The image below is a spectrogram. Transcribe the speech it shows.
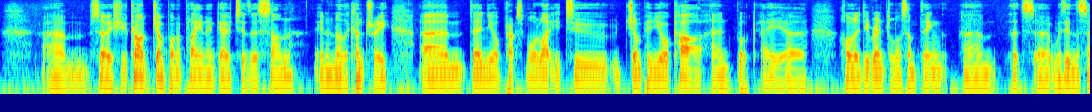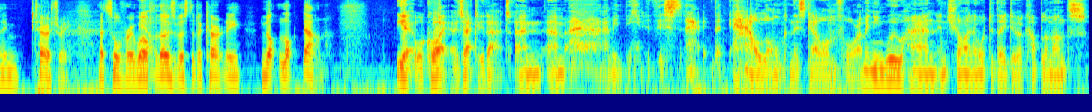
Um, so if you can't jump on a plane and go to the sun in another country, um, then you're perhaps more likely to jump in your car and book a uh, holiday rental or something um, that's uh, within the same territory. That's all very well yeah. for those of us that are currently not locked down. Yeah, well, quite exactly that. And um, I mean, this how long can this go on for? I mean, in Wuhan, in China, what did they do? A couple of months,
